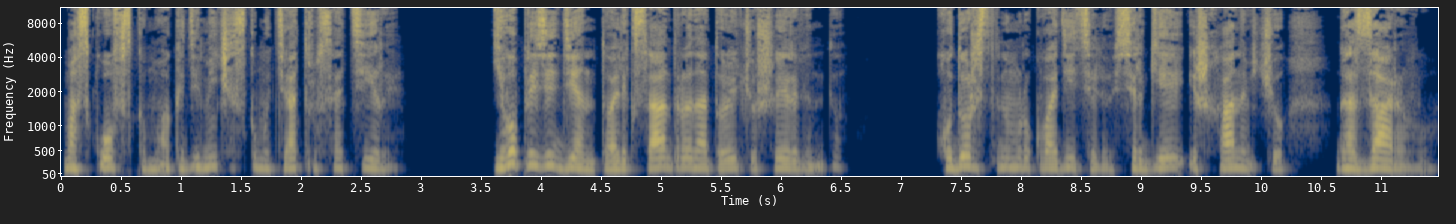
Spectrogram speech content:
Московскому академическому театру сатиры, его президенту Александру Анатольевичу Ширвинду, художественному руководителю Сергею Ишхановичу Газарову,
